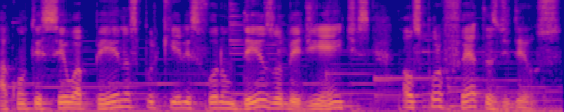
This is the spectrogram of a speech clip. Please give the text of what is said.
aconteceu apenas porque eles foram desobedientes aos profetas de Deus.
